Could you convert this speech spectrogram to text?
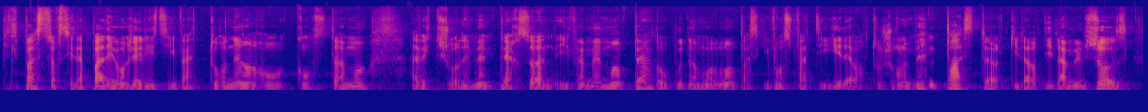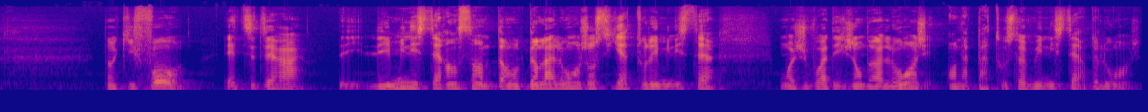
Puis le pasteur, s'il n'a pas d'évangéliste, il va tourner en rang constamment avec toujours les mêmes personnes. Il va même en perdre au bout d'un moment parce qu'ils vont se fatiguer d'avoir toujours le même pasteur qui leur dit la même chose. Donc il faut, etc. Les ministères ensemble. Dans, la louange aussi, il y a tous les ministères. Moi, je vois des gens dans la louange, on n'a pas tous le ministère de louange.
